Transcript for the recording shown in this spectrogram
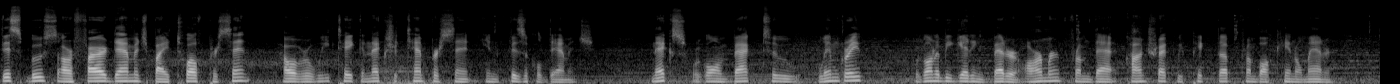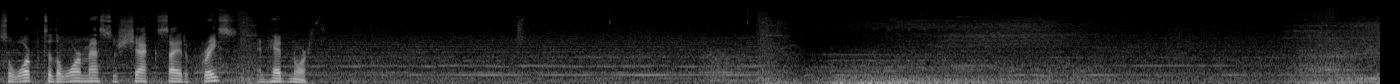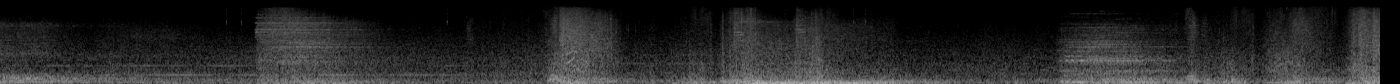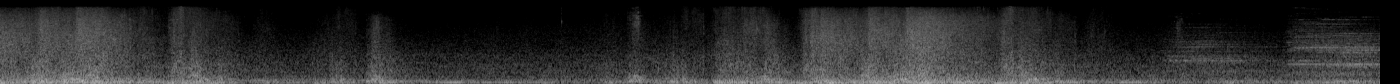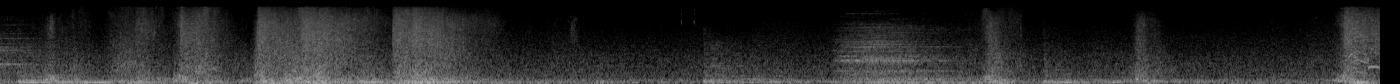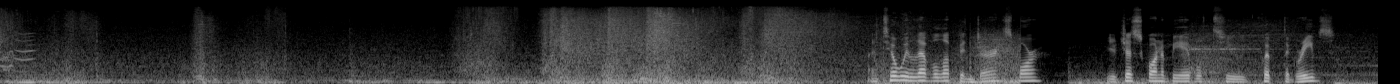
This boosts our fire damage by 12%, however we take an extra 10% in physical damage. Next, we're going back to Limgrave we're going to be getting better armor from that contract we picked up from Volcano Manor. So warp to the War Master's Shack side of Grace and head north. Until we level up endurance more, you're just going to be able to equip the greaves.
